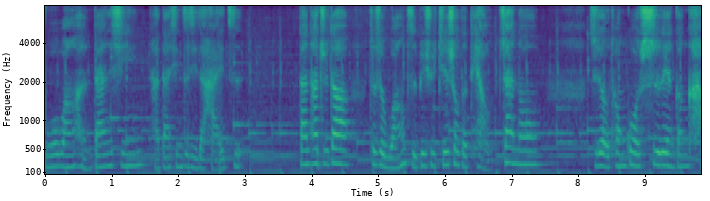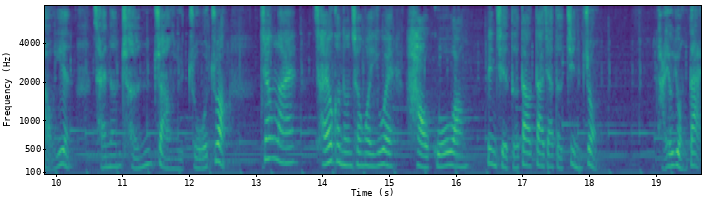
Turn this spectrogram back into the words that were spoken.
国王很担心，他担心自己的孩子，但他知道这是王子必须接受的挑战哦。只有通过试炼跟考验，才能成长与茁壮，将来才有可能成为一位好国王，并且得到大家的敬重，还有拥戴。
